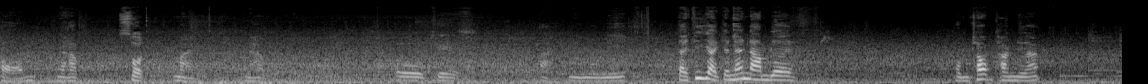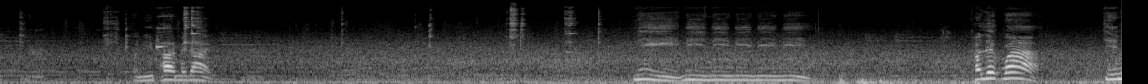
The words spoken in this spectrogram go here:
หอมนะครับ สดใหม่นะครับ โอเคอะเมนูนี้ แต่ที่อยากจะแนะนำเลย ผมชอบทานเนื้อ อันนี้พลาดไม่ได้ นี่นี่นี่นี่นี่นี่เขาเรียกว่า จิ้น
